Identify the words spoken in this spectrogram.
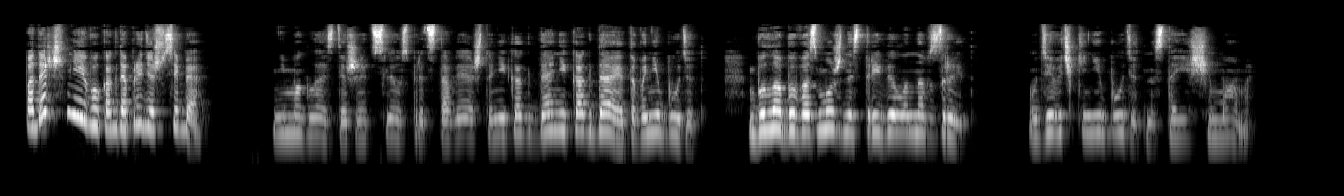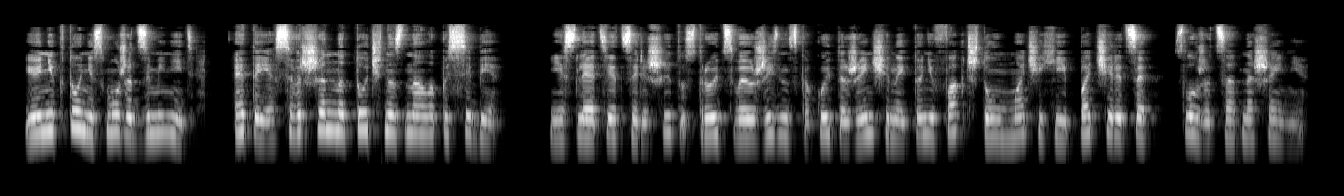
Подаришь мне его, когда придешь в себя?» Не могла сдержать слез, представляя, что никогда-никогда этого не будет. Была бы возможность, ревела на взрыд. У девочки не будет настоящей мамы. Ее никто не сможет заменить. Это я совершенно точно знала по себе. Если отец и решит устроить свою жизнь с какой-то женщиной, то не факт, что у мачехи и падчерицы сложатся отношения.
